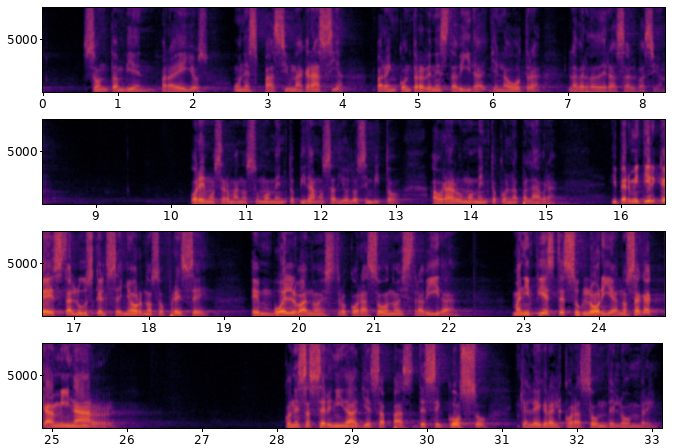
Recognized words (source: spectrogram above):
son también para ellos un espacio, una gracia para encontrar en esta vida y en la otra la verdadera salvación. Oremos, hermanos, un momento, pidamos a Dios, los invito a orar un momento con la palabra y permitir que esta luz que el Señor nos ofrece envuelva nuestro corazón, nuestra vida, manifieste su gloria, nos haga caminar con esa serenidad y esa paz, de ese gozo que alegra el corazón del hombre.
